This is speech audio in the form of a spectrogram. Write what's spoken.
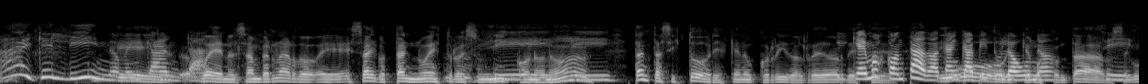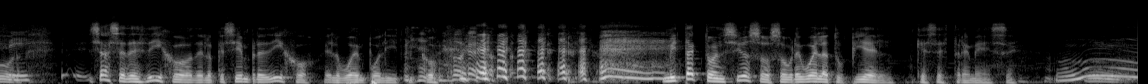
Ay, qué lindo, me Eh, encanta. Bueno, el San Bernardo eh, es algo tan nuestro, es un Sí, ícono, ¿no? sí. Tantas historias que han ocurrido alrededor y de que hemos este- contado acá y- en capítulo uy, que 1. hemos contado, sí, seguro. sí. Ya se desdijo de lo que siempre dijo el buen político. Mi tacto ansioso sobrevuela tu piel que se estremece. Mm.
